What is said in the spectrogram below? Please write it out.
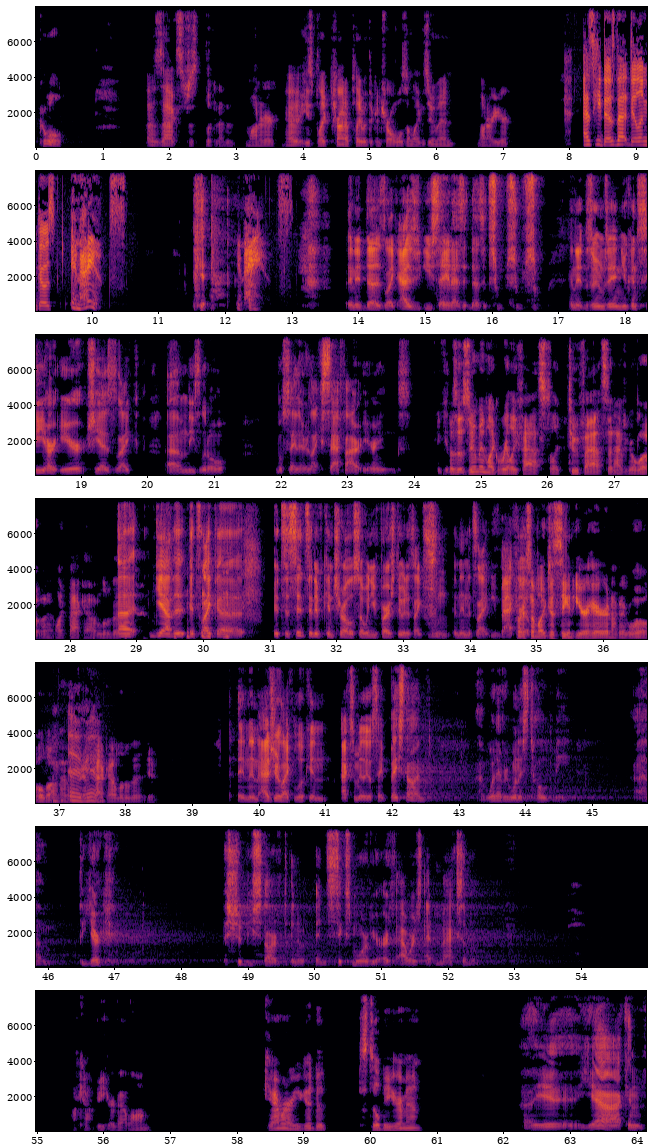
Cool. Uh, Zac's just looking at the monitor. Uh, he's like trying to play with the controls and like zoom in on our ear. As he does that, Dylan goes, Enhance! Enhance. and it does like as you say it as it does it swoop, swoop, swoop, and it zooms in you can see her ear she has like um these little we'll say they're like sapphire earrings you can, Does it zoom in like really fast, like too fast, and have to go whoa and like back out a little bit? uh yeah the, it's like a it's a sensitive control so when you first do it it's like and then it's like you back First, up I'm like just seeing ear hair, and I'm gonna go whoa, hold on, and then Oh, go yeah. back out a little bit. Yeah. and then as you're like looking Aximili will say based on uh, what everyone has told me um, the yeerk should be starved in, in six more of your earth hours at maximum I can't be here that long. Cameron, are you good to still be here, man? Uh, yeah, yeah, I can,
